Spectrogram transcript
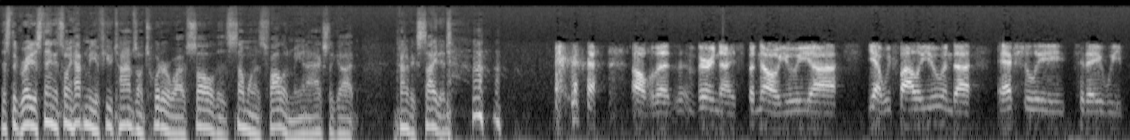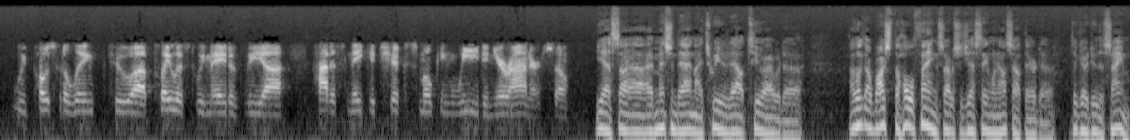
that's the greatest thing. It's only happened to me a few times on Twitter where I saw that someone has followed me, and I actually got kind of excited. Oh, well, that very nice. But no, you, we, uh, yeah, we follow you, and uh, actually today we we posted a link to a playlist we made of the uh, hottest naked chick smoking weed in your honor. So yes, I, I mentioned that, and I tweeted it out too. I would. Uh, I looked. I watched the whole thing, so I would suggest anyone else out there to to go do the same.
